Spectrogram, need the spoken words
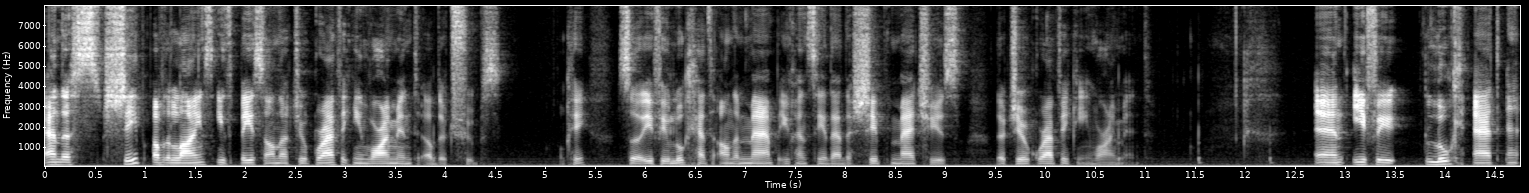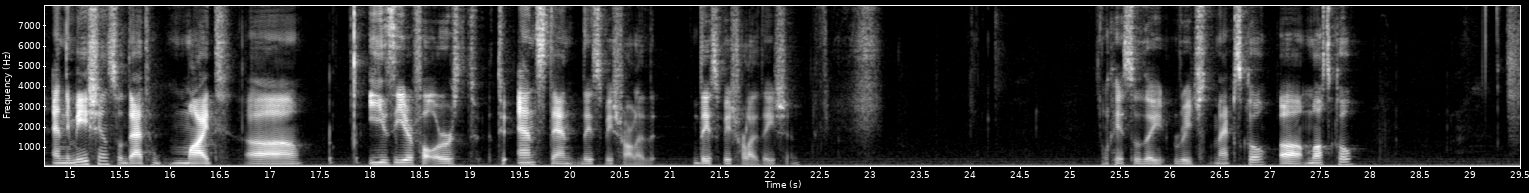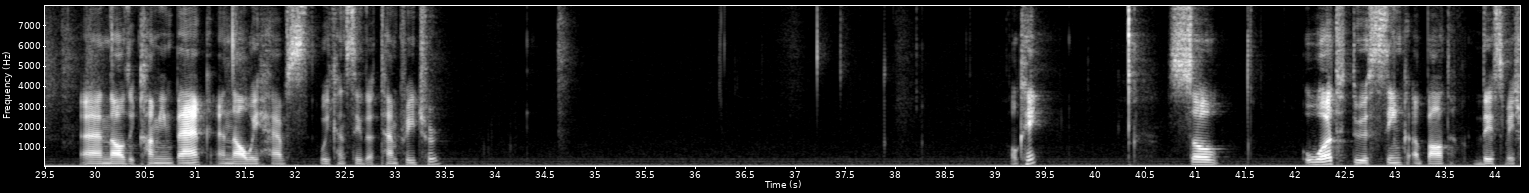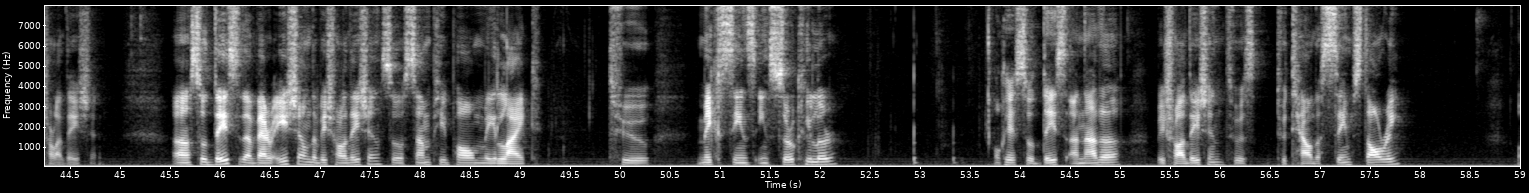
and the shape of the lines is based on the geographic environment of the troops. Okay? So if you look at on the map you can see that the shape matches the geographic environment. And if we look at an animation so that might uh, easier for us to, to understand this, visualiz this visualization. Okay, so they reached Mexico, uh, Moscow, and now they're coming back, and now we have we can see the temperature. Okay, so what do you think about this visualization? Uh, so this is a variation of the visualization. So some people may like to make things in circular. Okay, so this another visualization to to tell the same story.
